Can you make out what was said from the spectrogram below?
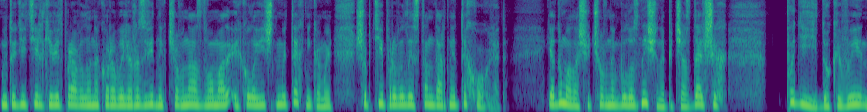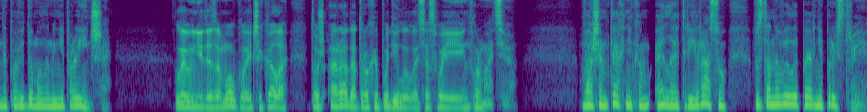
Ми тоді тільки відправили на корабель розвідник човна з двома екологічними техніками, щоб ті провели стандартний техогляд. Я думала, що човник було знищено під час дальших подій, доки ви не повідомили мені про інше. Леоніда замовкла і чекала, тож Арада трохи поділилася своєю інформацією. Вашим технікам Елетрі і расу встановили певні пристрої.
